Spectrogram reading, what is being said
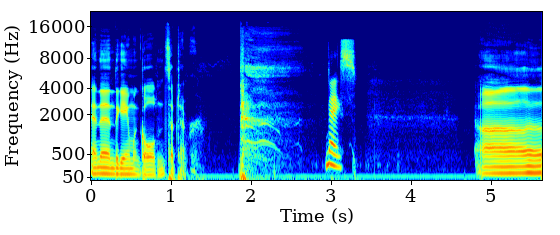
And then the game went gold in September. nice. Uh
